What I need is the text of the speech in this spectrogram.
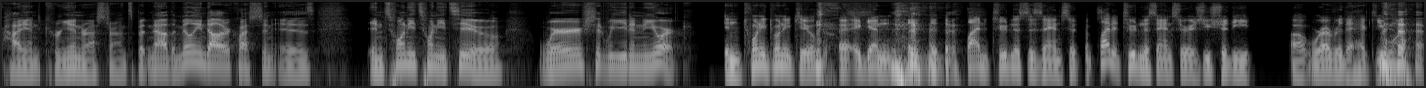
high end Korean restaurants. But now the million dollar question is, in 2022, where should we eat in New York? in 2022 uh, again the, the, the platitudinous answer the platitudinous answer is you should eat uh, wherever the heck you want no,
